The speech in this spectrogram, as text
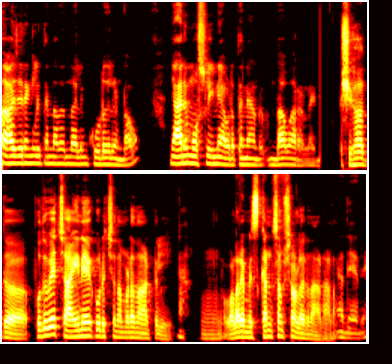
സാഹചര്യങ്ങളിൽ തന്നെ അത് എന്തായാലും കൂടുതലുണ്ടാവും. ഞാനും മോസ്റ്റ്ലി ഇനി അവിടെ തന്നെയാണ് ഉണ്ടാവാറുള്ളത്. ഷിഹാദ് പൊതുവെ ചൈനയെ കുറിച്ച് നമ്മുടെ നാട്ടിൽ വളരെ മിസ്കൺസെപ്ഷൻ ഉള്ള ഒരു നാടാണ്. അതെ അതെ.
